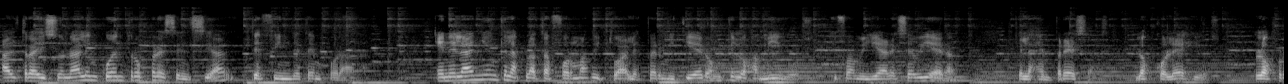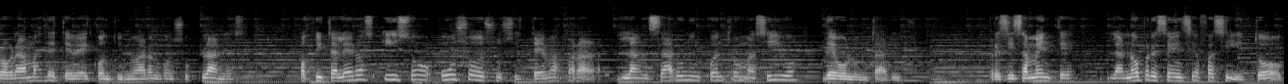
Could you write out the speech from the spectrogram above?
al tradicional encuentro presencial de fin de temporada. En el año en que las plataformas virtuales permitieron que los amigos y familiares se vieran, que las empresas, los colegios, los programas de TV continuaran con sus planes, Hospitaleros hizo uso de sus sistemas para lanzar un encuentro masivo de voluntarios. Precisamente, la no presencia facilitó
